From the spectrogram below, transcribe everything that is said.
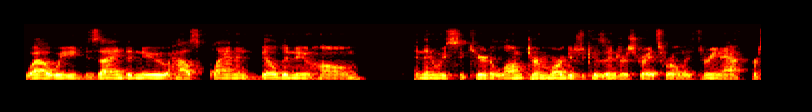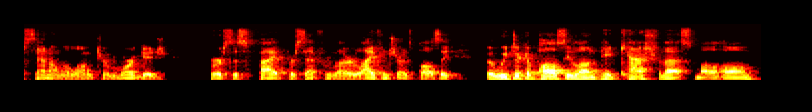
while we designed a new house plan and build a new home. And then we secured a long term mortgage because interest rates were only 3.5% on the long term mortgage versus 5% from our life insurance policy. But we took a policy loan, paid cash for that small home,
